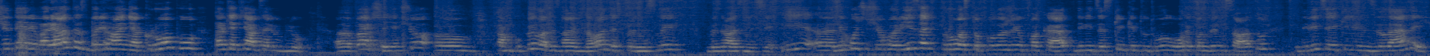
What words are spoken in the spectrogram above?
Чотири варіанти зберігання кропу, так як я це люблю. Е, Перше, якщо е, там купила, не знаю, взяла, десь принесли, без різниці, і е, не хочеш його різати, просто положив пакет. Дивіться, скільки тут вологи, конденсату. І дивіться, який він зелений,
